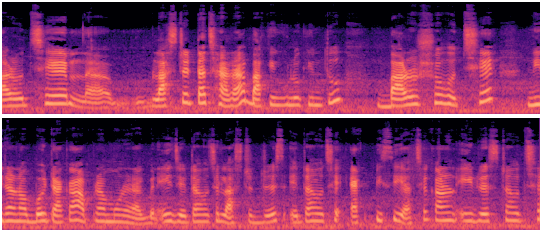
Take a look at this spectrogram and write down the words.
আর হচ্ছে লাস্টেরটা ছাড়া বাকিগুলো কিন্তু বারোশো হচ্ছে নিরানব্বই টাকা আপনারা মনে রাখবেন। এই যেটা হচ্ছে লাস্টের ড্রেস, এটা হচ্ছে এক পিসই আছে, কারণ এই ড্রেসটা হচ্ছে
